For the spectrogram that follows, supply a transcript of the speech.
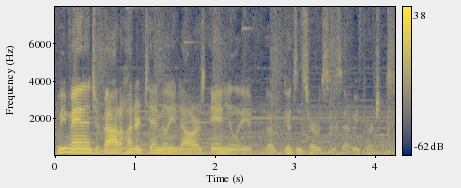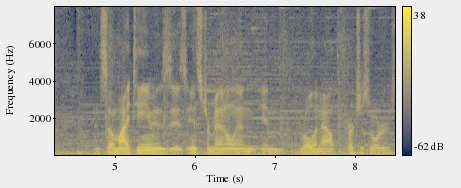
We manage about $110 million annually of goods and services that we purchase. And so my team is, is instrumental in, in rolling out the purchase orders,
